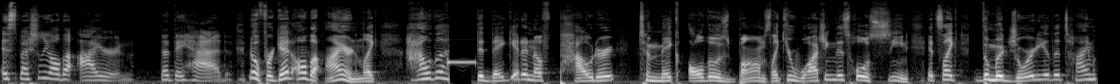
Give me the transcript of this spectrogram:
especially all the iron that they had. No, forget all the iron. Like, how the did they get enough powder to make all those bombs? Like, you're watching this whole scene. It's like the majority of the time,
